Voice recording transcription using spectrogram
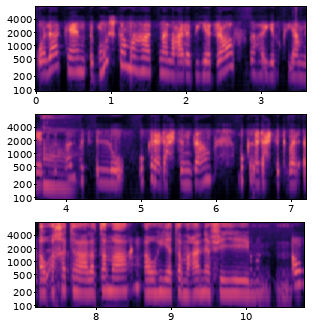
ولكن بمجتمعاتنا العربية الرافضة هي القيم يلي آه. بتضل بتقول له بكرة رح تندم بكرة رح تكبر أو أخذتها على طمع أو هي طمعانة في أو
